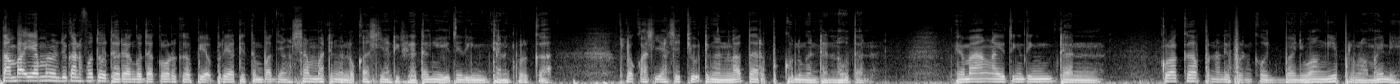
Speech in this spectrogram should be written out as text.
Tampak ia menunjukkan foto dari anggota keluarga pihak pria di tempat yang sama dengan lokasi yang didatangi Ting dan keluarga. Lokasi yang sejuk dengan latar pegunungan dan lautan. Memang Ayu Ting Ting dan keluarga pernah liburan ke Banyuwangi belum lama ini.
